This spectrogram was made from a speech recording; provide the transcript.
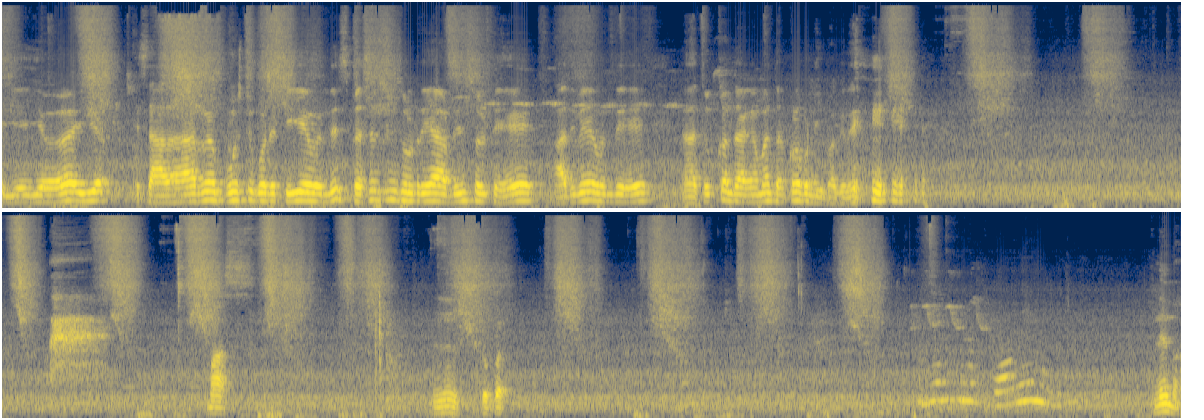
ஐயோ ஐயோ சாதாரண பூஸ்ட் போட்ட டீயை வந்து ஸ்பெஷல்ட்டின்னு சொல்கிறியா அப்படின்னு சொல்லிட்டு அதுவே வந்து துக்கம் தாங்காமல் தற்கொலை பண்ணி பார்க்குது மாஸ். ம் சூப்பர் என்னம்மா?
